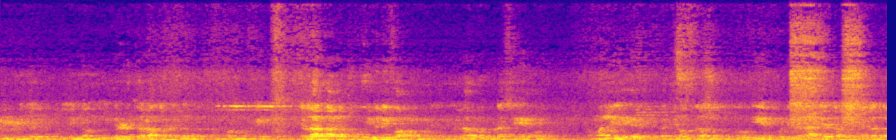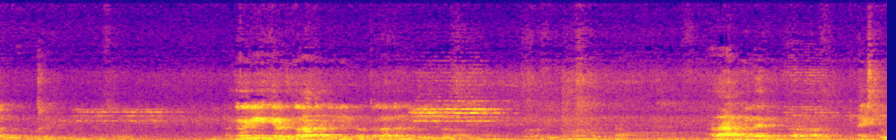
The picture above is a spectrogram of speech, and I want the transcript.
ಇರ್ಬೋದು, ಇನ್ನೊಂದು ಎರಡು ಕಲಾತಂಡಗಳನ್ನು ಆಗಿ ಎಲ್ಲ ತಾಲೂಕು ಯೂನಿಫಾರ್ಮ್ ಮಾಡಿದ್ದಾರೆ. ಎಲ್ಲರೂ ಕೂಡ ಸೇಮ್ ನಮ್ಮಲ್ಲಿ ಪ್ರತಿಯೊಂದು ತಾಲೂಕು ಏನು ಕೊಟ್ಟಿದ್ದಾರೆ ಅದೇ ತಾಲೂಕು ಎಲ್ಲ ತಾಲೂಕು ಕೂಡ ಹಾಗಾಗಿ ಎರಡು ಕಲಾತಂಡಗಳಿದ್ದರು ಕಲಾತಂಡಗಳಿಂದ ನಾವು ಯೋಚನೆ ಮಾಡೋದಿಲ್ಲ ಅದಾದಮೇಲೆ ನೆಕ್ಸ್ಟು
